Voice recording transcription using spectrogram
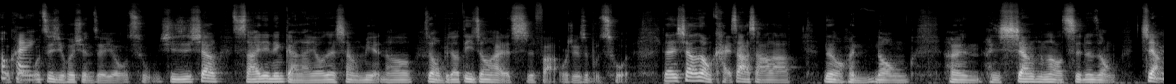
OK 我自己会选择油醋。其实像撒一点点橄榄油在上面，然后这种比较地中海的吃法，我觉得是不错的。但是像那种凯撒沙拉那种很浓、很很香、很好吃的那种酱，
